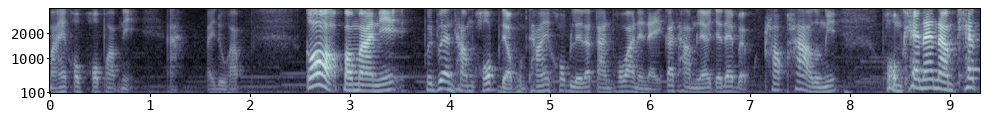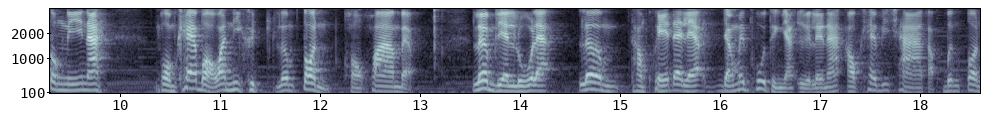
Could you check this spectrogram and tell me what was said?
มาให้ครบๆครับนี่อะไปดูครับ ก็ประมาณนี้เพื่อนๆทำครบเดี๋ยวผมทำให้ครบเลยล้วกันเพราะว่าไหนๆก็ทำแล้วจะได้แบบคร่าวๆตรงนี้ ผมแค่แนะนำแค่ตรงนี้นะ ผมแค่บอกว่านี่คือเริ่มต้นของความแบบ เริ่มเรียนรู้แล้ว เริ่มทำเควสได้แล้ว ยังไม่พูดถึงอย่างอื่นเลยนะ เอาแค่วิชากับเบื้องต้น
